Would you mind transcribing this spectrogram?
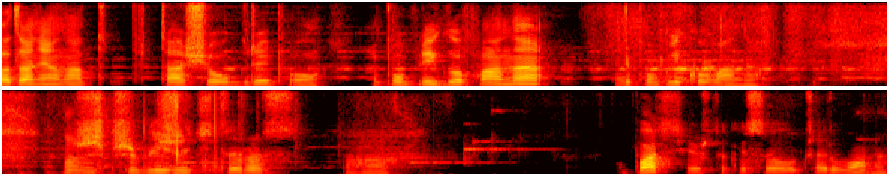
Badania nad ptasią grypą. Opublikowane. Niepublikowane. Możesz przybliżyć teraz. Aha. Popatrzcie, już takie są czerwone.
